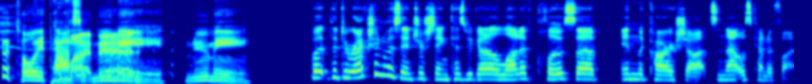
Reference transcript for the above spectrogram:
totally past My it. New me. New me. But the direction was interesting because we got a lot of close up in the car shots, and that was kind of fun.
